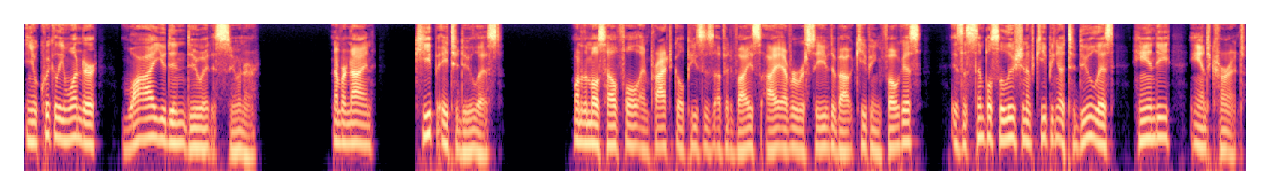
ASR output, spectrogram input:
and you'll quickly wonder why you didn't do it sooner. Number nine, keep a to do list. One of the most helpful and practical pieces of advice I ever received about keeping focus is the simple solution of keeping a to do list handy and current.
